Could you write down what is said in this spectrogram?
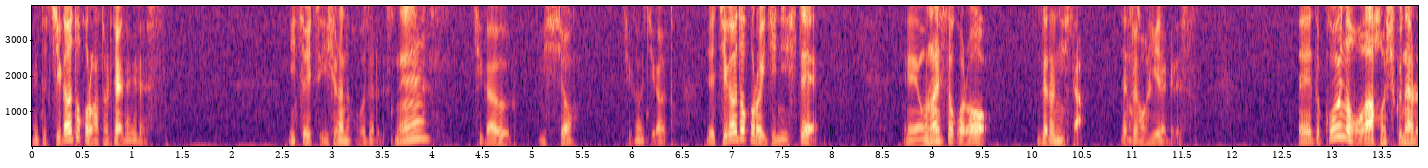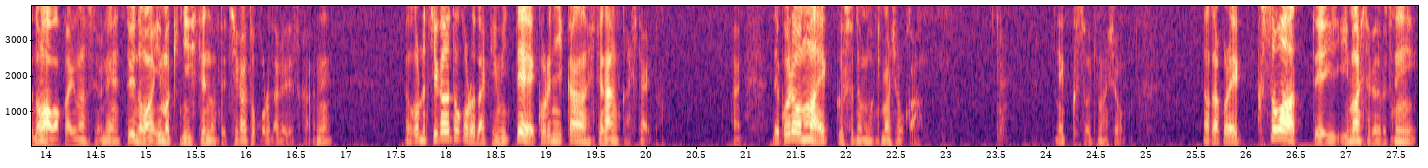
えっと、違うところが取りたいだけです。1と1一緒なんだ、ここ0ですね。違う、一緒、違う違うと。で、違うところを1にして、えー、同じところを0にしたやつが欲しいだけです。えーと、こういうのが欲しくなるのは分かりますよね。というのは今気にしてるのって違うところだけですからね。この違うところだけ見て、これに関して何かしたいと。はい、で、これをまあ X でも置きましょうか。X 置きましょう。だからこれ XOR って言いましたけど、別に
